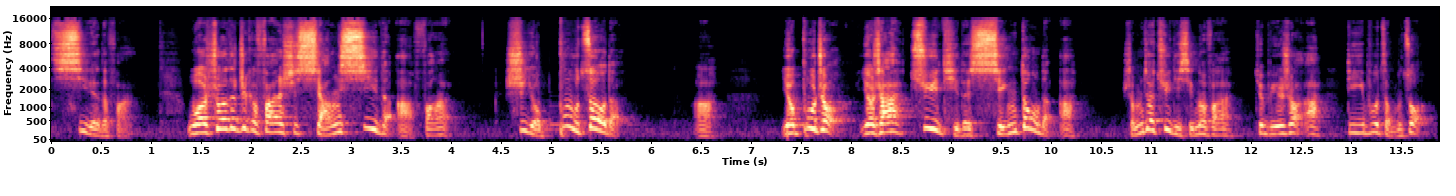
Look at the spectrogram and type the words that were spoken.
系列的方案。我说的这个方案是详细的啊，方案是有步骤的啊。有步骤，有啥具体的行动的啊？什么叫具体行动方案？就比如说啊，第一步怎么做，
